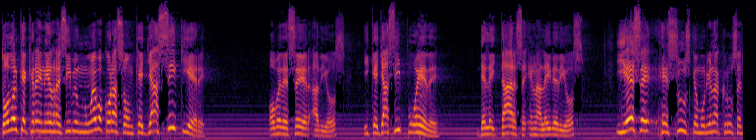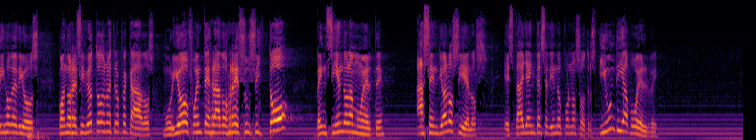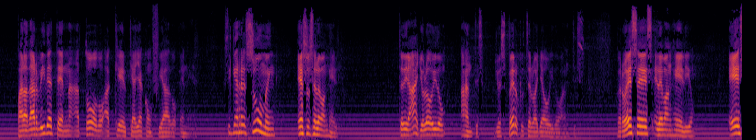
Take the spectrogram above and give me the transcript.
todo el que cree en Él recibe un nuevo corazón que ya sí quiere obedecer a Dios y que ya sí puede deleitarse en la ley de Dios. Y ese Jesús que murió en la cruz, el Hijo de Dios, cuando recibió todos nuestros pecados, murió, fue enterrado, resucitó, venciendo la muerte, ascendió a los cielos, está ya intercediendo por nosotros y un día vuelve para dar vida eterna a todo aquel que haya confiado en Él. Así que en resumen, Eso es el Evangelio. Usted dirá, ah, yo lo he oído antes. Yo espero que usted lo haya oído antes. Pero ese es el Evangelio. Es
